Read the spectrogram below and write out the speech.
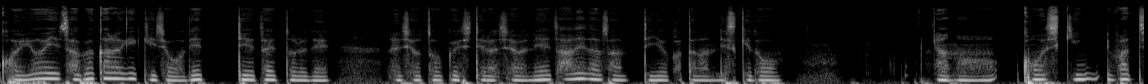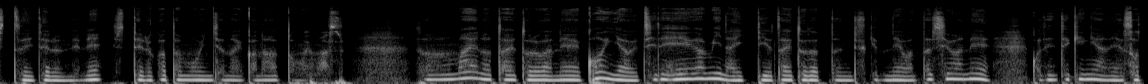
今宵サブカル劇場でっていうタイトルで、ラジオトークしてらっしゃるね、種田さんっていう方なんですけど、あの、公式バッジついてるんでね、知ってる方も多いんじゃないかなと思います。その前のタイトルはね、今夜うちで映画見ないっていうタイトルだったんですけどね、私はね、個人的にはね、そっ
